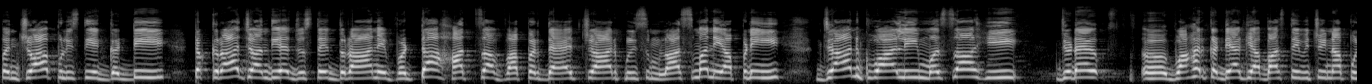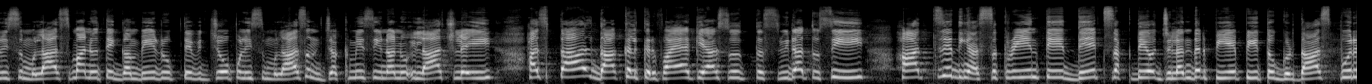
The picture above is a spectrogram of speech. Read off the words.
ਪੰਜਾਬ ਪੁਲਿਸ ਦੀ ਇੱਕ ਗੱਡੀ ਟਕਰਾ ਜਾਂਦੀ ਹੈ, ਜਿਸ ਦੇ ਦੌਰਾਨ ਇਹ ਵੱਡਾ ਹਾਦਸਾ ਵਾਪਰਦਾ ਹੈ। ਚਾਰ ਪੁਲਿਸ ਮੁਲਾਜ਼ਮਾਂ ਨੇ ਆਪਣੀ ਜਾਨ ਗਵਾ ਲਈ। ਮਸਾ ਹੀ ਜਿਹੜਾ ਬਾਹਰ ਕੱਢਿਆ ਗਿਆ। ਬੱਸ ਦੇ ਵਿੱਚ ਇਹਨਾਂ ਪੁਲਿਸ ਮੁਲਾਜ਼ਮਾਂ ਨੂੰ ਤੇ ਗੰਭੀਰ ਰੂਪ ਦੇ ਵਿੱਚ ਜੋ ਪੁਲਿਸ ਮੁਲਾਜ਼ਮ ਜ਼ਖਮੀ ਸੀ। ਉਹਨਾਂ ਨੂੰ ਇਲਾਜ ਲਈ ਹਸਪਤਾਲ ਦਾਖਲ ਕਰਵਾਇਆ ਗਿਆ। ਸੋ ਤਸਵੀਰਾਂ ਤੁਸੀਂ ਹਾਦਸੇ ਦੀਆਂ ਸਕਰੀਨ ਤੇ ਦੇਖ ਸਕਦੇ ਹੋ। ਜਲੰਧਰ ਪੀਏਪੀ ਤੋਂ ਗੁਰਦਾਸਪੁਰ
